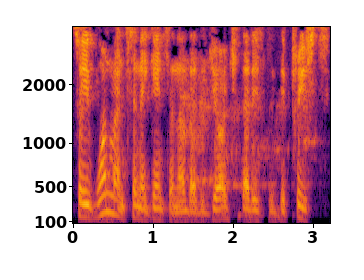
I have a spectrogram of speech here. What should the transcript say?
So if one man sin against another, the judge, that is the, the priest,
